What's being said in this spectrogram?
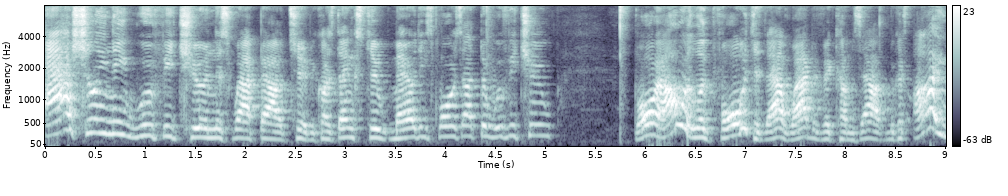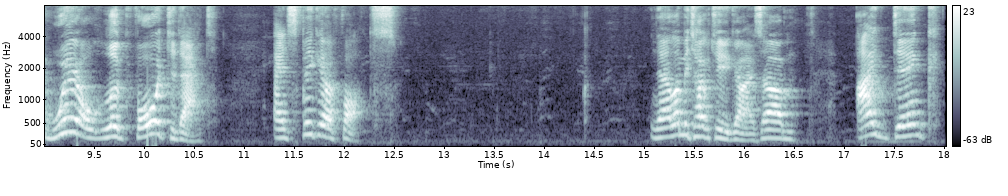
actually need Woofy Chew in this rap out too, because thanks to Melony's voice after Woofy Chew, boy, I would look forward to that rap if it comes out, because I will look forward to that. And speaking of thoughts, now let me talk to you guys. Um, I think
